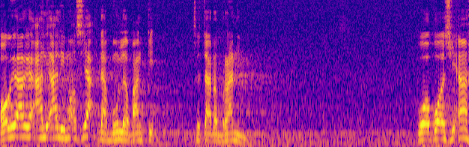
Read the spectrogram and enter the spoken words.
orang-orang ahli-ahli maksiat dah mula bangkit secara berani. Puak-puak syiah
